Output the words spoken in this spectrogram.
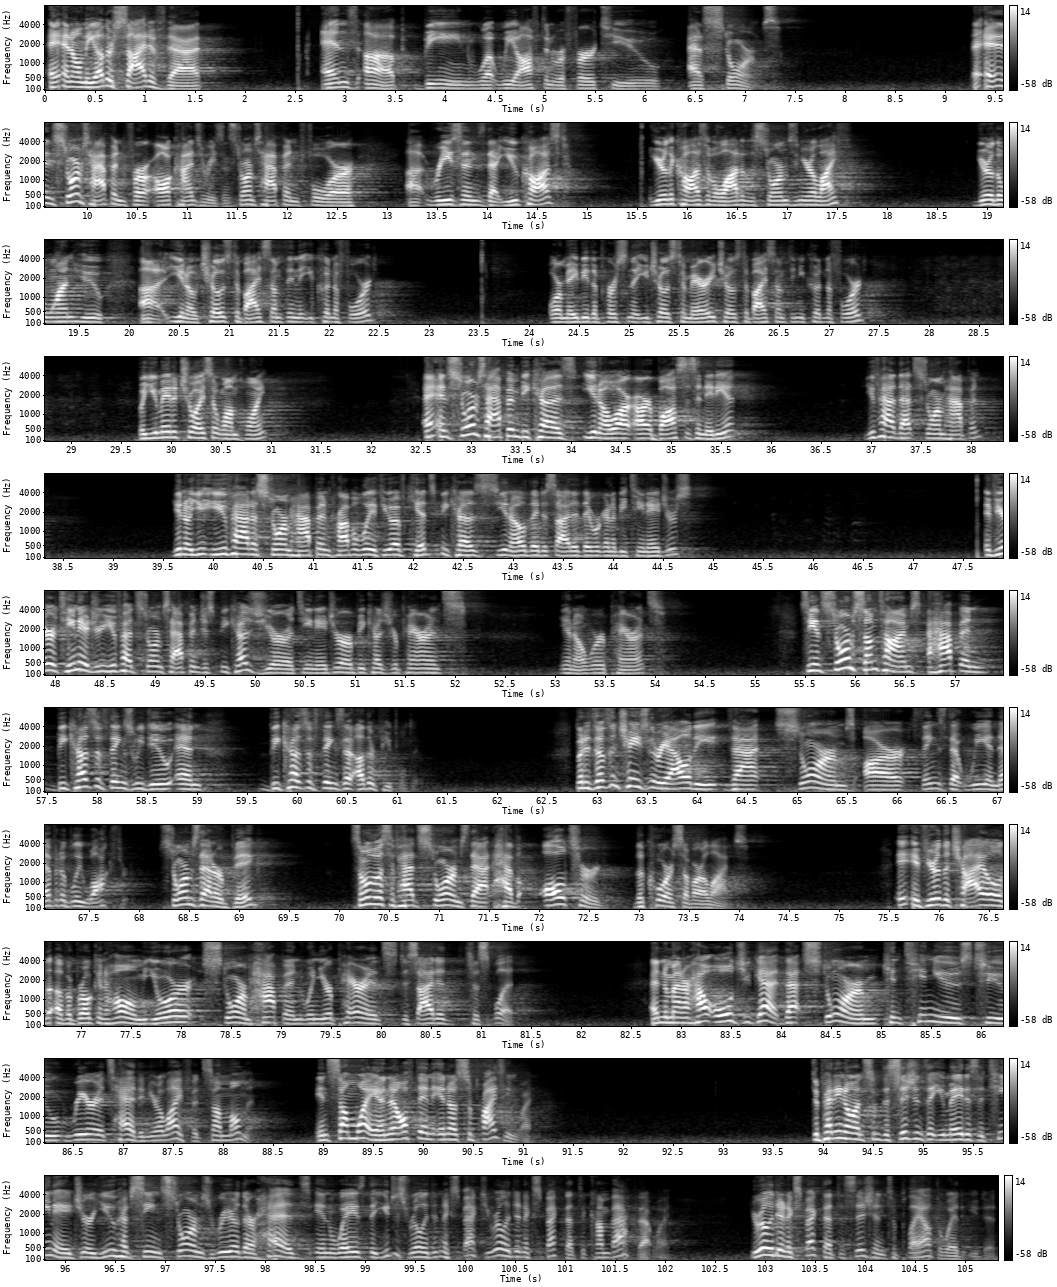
And, and on the other side of that, ends up being what we often refer to as storms. And storms happen for all kinds of reasons. Storms happen for uh, reasons that you caused. You're the cause of a lot of the storms in your life. You're the one who, uh, you know, chose to buy something that you couldn't afford. Or maybe the person that you chose to marry chose to buy something you couldn't afford. But you made a choice at one point. And, and storms happen because, you know, our, our boss is an idiot. You've had that storm happen. You know, you, have had a storm happen probably if you have kids because, you know, they decided they were going to be teenagers. If you're a teenager, you've had storms happen just because you're a teenager or because your parents, you know, were parents. See, and storms sometimes happen because of things we do and because of things that other people do. But it doesn't change the reality that storms are things that we inevitably walk through. Storms that are big. Some of us have had storms that have altered the course of our lives. If you're the child of a broken home, your storm happened when your parents decided to split. And no matter how old you get, that storm continues to rear its head in your life at some moment, in some way, and often in a surprising way. Depending on some decisions that you made as a teenager, you have seen storms rear their heads in ways that you just really didn't expect. You really didn't expect that to come back that way. You really didn't expect that decision to play out the way that you did.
